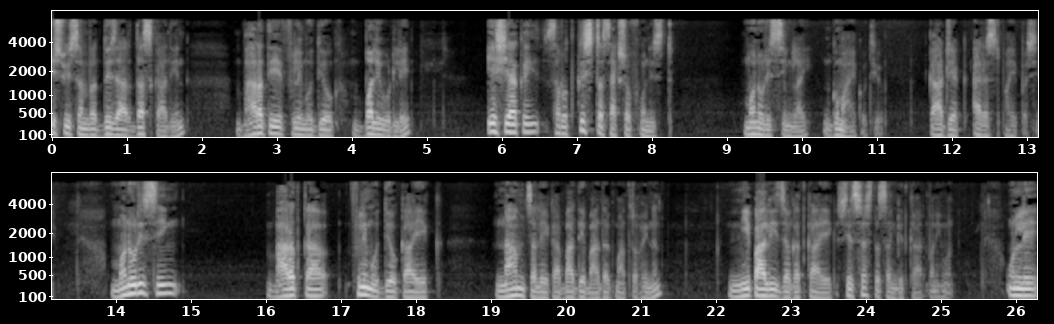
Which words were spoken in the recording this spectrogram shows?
ईस्वी सम्बर दुई हजार दसका दिन भारतीय फिल्म उद्योग बलिउडले एसियाकै सर्वोत्कृष्ट सेक्सोफोनिस्ट मनोरी सिंहलाई गुमाएको थियो। कार्डियक एरेस्ट भएपछि मनोरी सिंह भारतका फिल्म उद्योगका एक नाम चलेका वाद्यवादक मात्र होइनन्। नेपाली जगतका एक शीर्षस्थ संगीतकार पनि हुन्। उनले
